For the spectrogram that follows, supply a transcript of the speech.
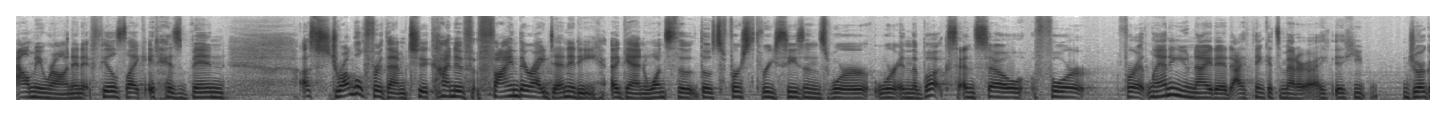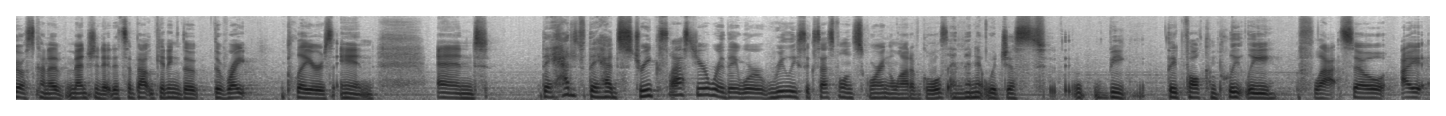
Almiron. And it feels like it has been a struggle for them to kind of find their identity again once the, those first three seasons were were in the books. And so for for Atlanta United, I think it's a matter. I, he Giorgos kind of mentioned it. It's about getting the the right players in, and they had they had streaks last year where they were really successful in scoring a lot of goals, and then it would just be they'd fall completely flat. So I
